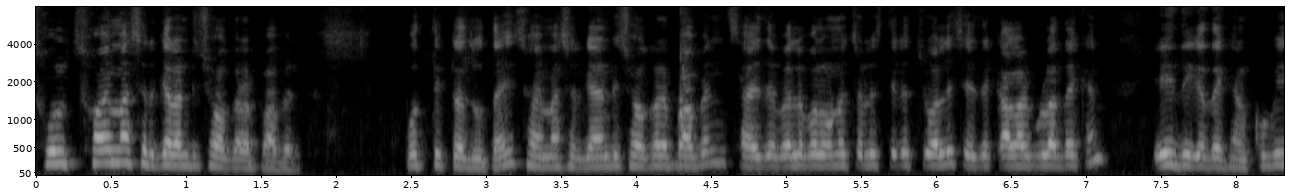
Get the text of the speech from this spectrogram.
সোল ছয় মাসের গ্যারান্টি সহকারে পাবেন। প্রত্যেকটা জুতাই ছয় মাসের গ্যারান্টি সহকারে পাবেন। সাইজ অ্যাভেলেবল উনচল্লিশ থেকে চুয়াল্লিশ। এই যে কালারগুলো দেখেন এই দিকে দেখেন খুবই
